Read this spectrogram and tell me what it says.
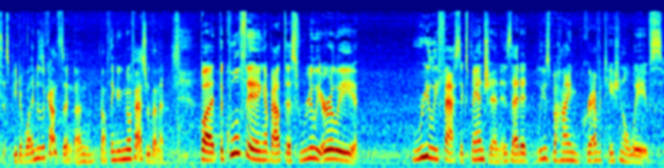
the speed of light is a constant and nothing can go faster than it. But the cool thing about this really early, really fast expansion is that it leaves behind gravitational waves.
